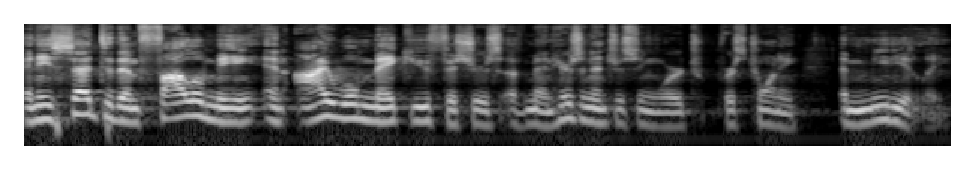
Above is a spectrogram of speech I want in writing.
And he said to them, Follow me, and I will make you fishers of men. Here's an interesting word, verse 20. Immediately.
